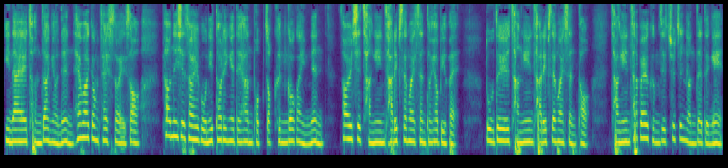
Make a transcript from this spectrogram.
이날 전장현은 해와경찰서에서 편의시설 모니터링에 대한 법적 근거가 있는 서울시 장애인 자립생활센터 협의회, 노들 장애인 자립생활센터, 장애인 차별 금지 추진 연대 등의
